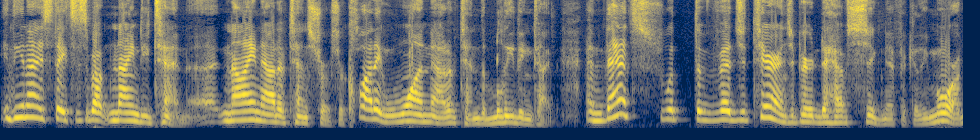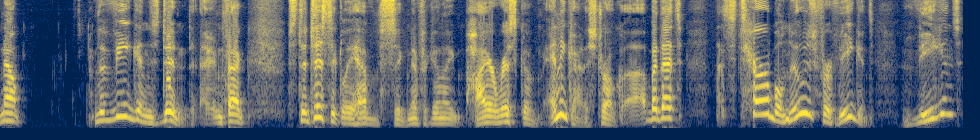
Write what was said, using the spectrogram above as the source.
In the United States, it's about 90-10. Uh, 9 out of 10 strokes are clotting, 1 out of 10 the bleeding type. And that's what the vegetarians appeared to have significantly more of. Now, the vegans didn't. In fact, statistically have significantly higher risk of any kind of stroke. Uh, but that's, that's terrible news for vegans. Vegans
